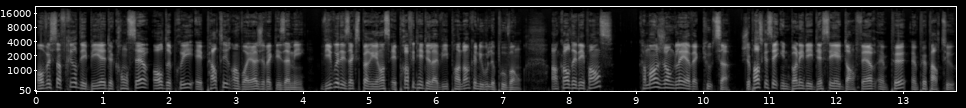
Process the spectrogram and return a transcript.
On veut s'offrir des billets de concert hors de prix et partir en voyage avec des amis, vivre des expériences et profiter de la vie pendant que nous le pouvons. Encore des dépenses? Comment jongler avec tout ça? Je pense que c'est une bonne idée d'essayer d'en faire un peu, un peu partout.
